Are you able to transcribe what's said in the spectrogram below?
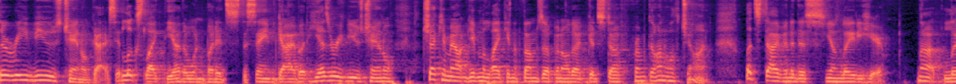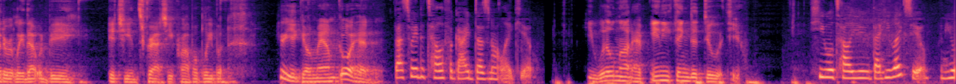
The reviews channel, guys. It looks like the other one, but it's the same guy, but he has a reviews channel. Check him out, give him a like and a thumbs up and all that good stuff from Gone with John. Let's dive into this young lady here. Not literally, that would be itchy and scratchy probably, but here you go, ma'am. Go ahead. Best way to tell if a guy does not like you. He will not have anything to do with you. He will tell you that he likes you, and he.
